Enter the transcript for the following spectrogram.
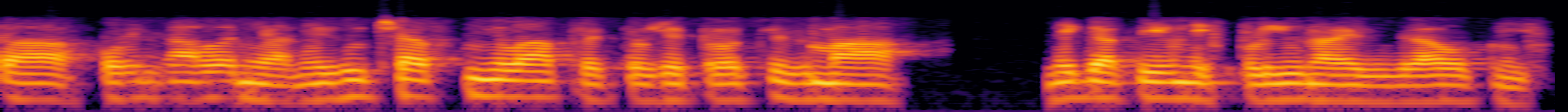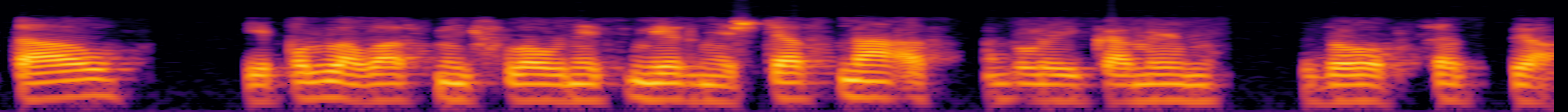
sa pojednávania nezúčastnila, pretože proces má negatívny vplyv na jej zdravotný stav, je podľa vlastných slov nesmierne šťastná a spadol kameň do srdcia.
